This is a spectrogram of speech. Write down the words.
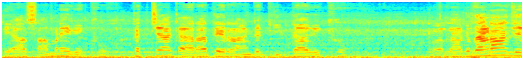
ਤੇ ਆਹ ਸਾਹਮਣੇ ਵੇਖੋ ਕੱਚਾ ਘਰ ਆ ਤੇ ਰੰਗ ਕੀਤਾ ਵੇਖੋ। ਲੱਗਦਾ ਨਾ ਜੇ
